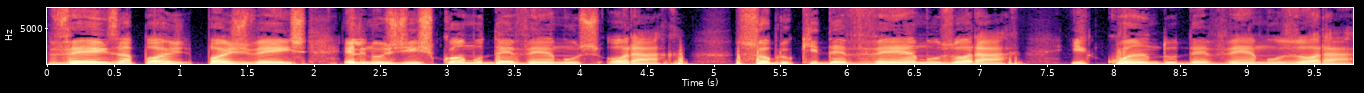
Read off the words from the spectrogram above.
Vez após vez, ele nos diz como devemos orar, sobre o que devemos orar e quando devemos orar.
